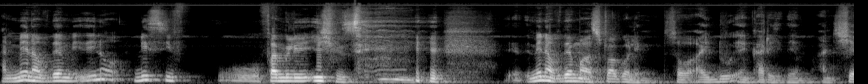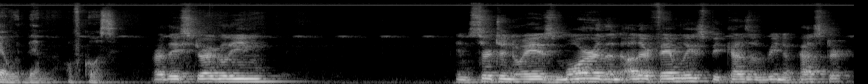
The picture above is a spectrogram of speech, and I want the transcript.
And many of them you know these family issues many of them are struggling. So i do encourage them and share with them of course. Are they struggling in certain ways more than other families because of being a pastor?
